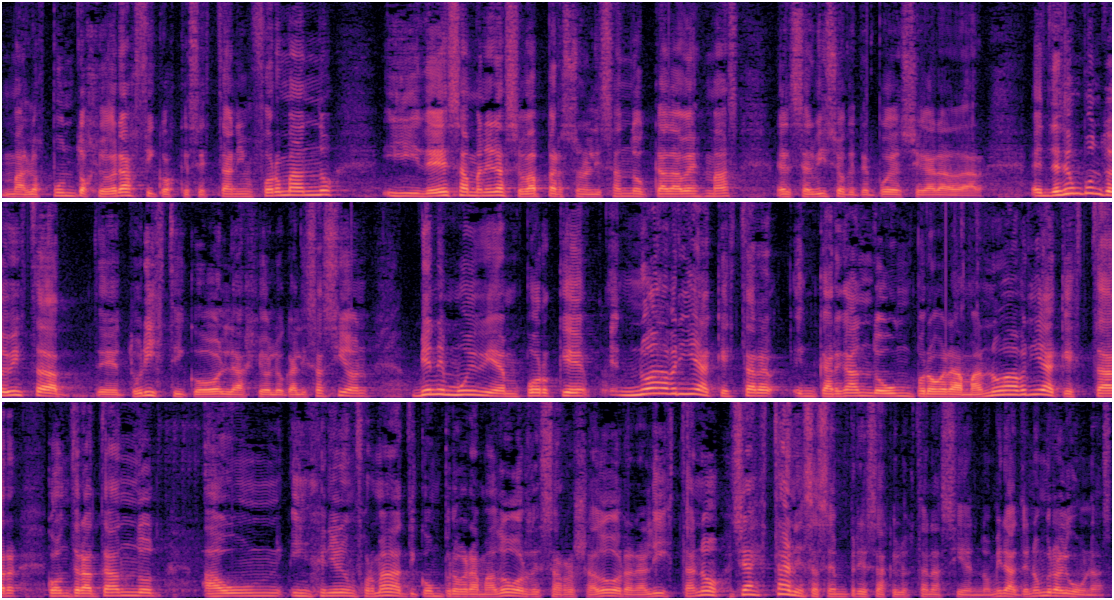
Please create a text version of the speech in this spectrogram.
más los puntos geográficos que se están informando y de esa manera se va personalizando cada vez más el servicio que te puedes llegar a dar. Eh, desde un punto de vista eh, turístico, la geolocalización viene muy bien porque no habría que estar encargando un programa, no habría que estar contratando a un ingeniero informático, un programador, desarrollador, analista. No, ya están esas empresas que lo están haciendo. Mira, te nombro algunas.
